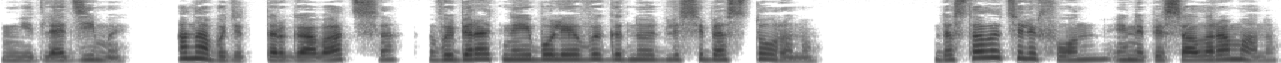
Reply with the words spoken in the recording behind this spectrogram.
ни для Димы. Она будет торговаться, выбирать наиболее выгодную для себя сторону. Достала телефон и написала Роману.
